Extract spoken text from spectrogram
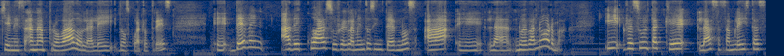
quienes han aprobado la ley 243, eh, deben adecuar sus reglamentos internos a eh, la nueva norma. Y resulta que las asambleístas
